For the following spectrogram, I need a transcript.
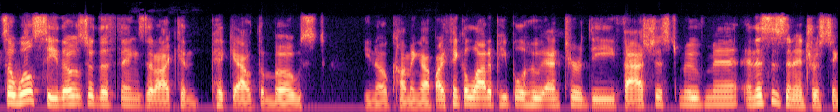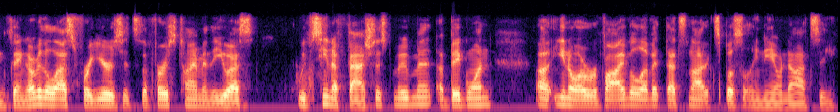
So we'll see. Those are the things that I can pick out the most, you know, coming up. I think a lot of people who entered the fascist movement, and this is an interesting thing, over the last four years, it's the first time in the U.S. we've seen a fascist movement, a big one, uh, you know, a revival of it that's not explicitly neo Nazi.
